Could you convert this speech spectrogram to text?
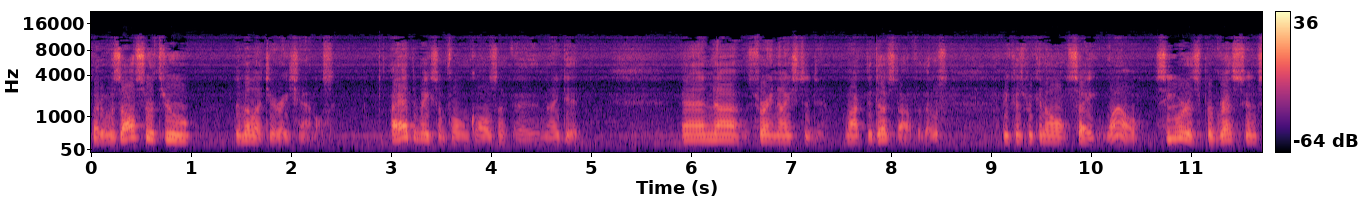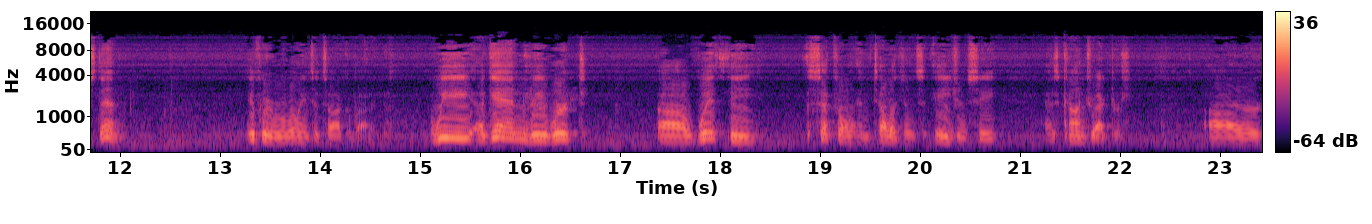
But it was also through the military channels. I had to make some phone calls, and, and I did. And uh, it's very nice to knock the dust off of those because we can all say, wow, see where it's progressed since then, if we were willing to talk about it. We, again, we worked uh, with the Central Intelligence Agency as contractors. Our,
